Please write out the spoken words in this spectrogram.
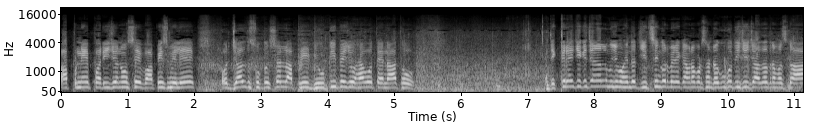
अपने परिजनों से वापस मिले और जल्द सुकुशल अपनी ड्यूटी पे जो है वो तैनात हो। देखते रहिए के चैनल, मुझे महेंद्र जीत सिंह और मेरे कैमरा पर्सन रघु को दीजिए इजाज़त, नमस्कार।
